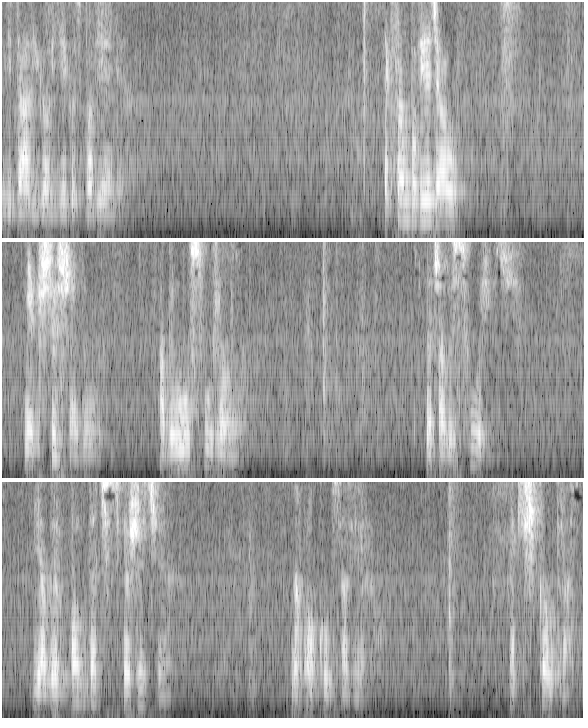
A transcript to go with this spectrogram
witali Go i Jego zbawienie. Jak sam powiedział, nie przyszedł, aby Mu służono, lecz aby służyć i aby oddać swe życie na okup za wielu. Jakiż kontrast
